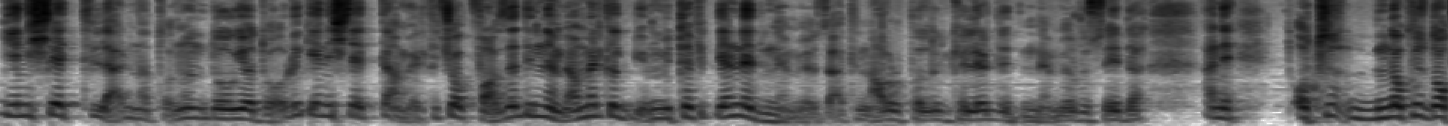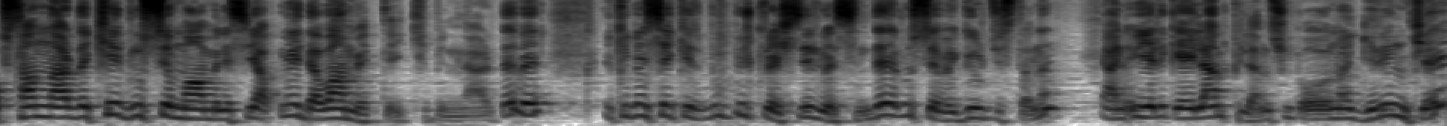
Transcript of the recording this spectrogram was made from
genişlettiler. NATO'nun doğuya doğru genişletti Amerika. Çok fazla dinlemiyor. Amerika müttefiklerini de dinlemiyor zaten. Avrupalı ülkeleri de dinlemiyor. Rusya'yı da hani 1990'lardaki Rusya muamelesi yapmaya devam etti 2000'lerde ve 2008 bu Bükreş zirvesinde Rusya ve Gürcistan'ın yani üyelik eylem planı çünkü ona girince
